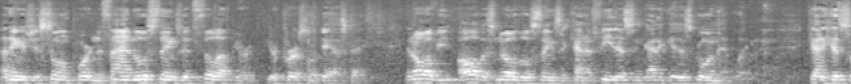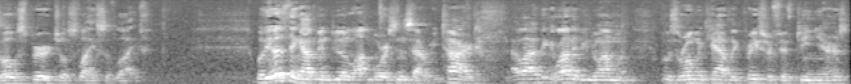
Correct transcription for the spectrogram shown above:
I think it's just so important to find those things that fill up your, your personal gas tank. And all of you, all of us know those things that kind of feed us and kind of get us going that way. Kind of hits the whole spiritual slice of life. Well, the other thing I've been doing a lot more since I retired, I think a lot of you know I'm was a Roman Catholic priest for 15 years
